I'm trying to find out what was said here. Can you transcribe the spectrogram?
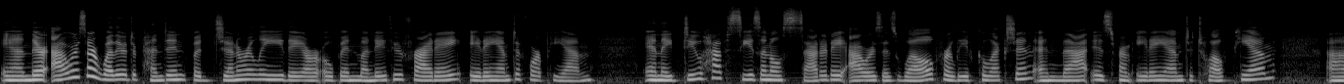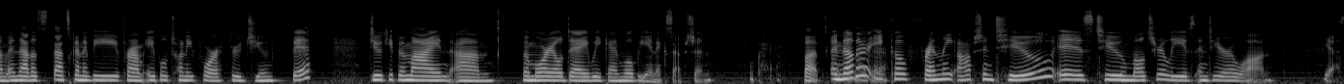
And their hours are weather dependent, but generally they are open Monday through Friday, 8 a.m. to 4 p.m. And they do have seasonal Saturday hours as well for leaf collection, and that is from 8 a.m. to 12 p.m. Um, and that is that's going to be from April 24th through June 5th. Do keep in mind um, Memorial Day weekend will be an exception. But That's good to another eco-friendly option too is to mulch your leaves into your lawn. Yes.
